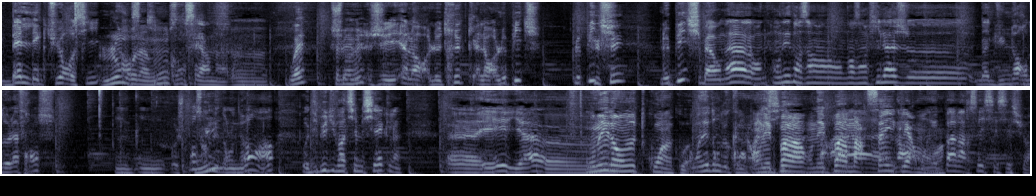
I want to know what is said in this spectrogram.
Belle lecture aussi. L'ombre en ce d'un monstre. concerne. Euh, ouais, j'ai alors le truc, alors le pitch, le pitch, le pitch, bah on a, on, on est dans un dans un village euh, bah, du nord de la France. On- on- je pense Oui. qu'on est dans le nord, hein, au début du XXe siècle, Euh, et il y a. euh, On est dans notre coin, quoi. On est dans le coin. On n'est pas- on n'est pas à Ah, Marseille, non, clairement, On n'est hein. pas à Marseille, c'est sûr.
